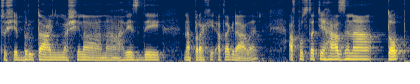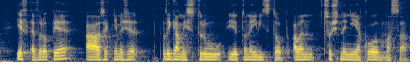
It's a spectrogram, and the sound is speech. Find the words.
což je brutální mašina na hvězdy, na prachy a tak dále. A v podstatě házená top je v Evropě a řekněme, že Liga mistrů je to nejvíc top, ale což není jako masa.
